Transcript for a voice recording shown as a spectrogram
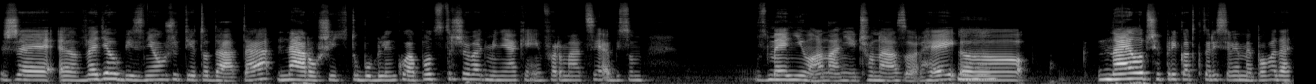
že e, vedel by zneužiť tieto dáta, narušiť tú bublinku a podstržovať mi nejaké informácie, aby som zmenila na niečo názor, hej. Mm-hmm. Uh, najlepší príklad, ktorý si vieme povedať,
